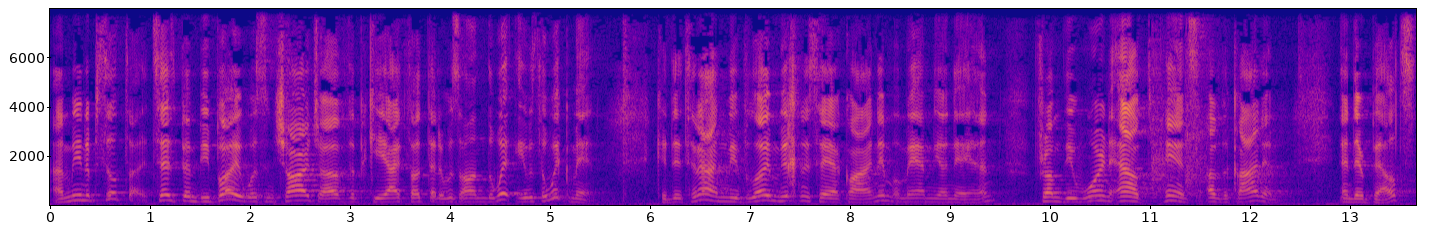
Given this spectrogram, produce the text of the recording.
Amina Psilta. It says Ben Biboy was in charge of the Pekia. I thought that it was on the wick. He was the wick man. From the worn out pants of the Kohanim and their belts.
